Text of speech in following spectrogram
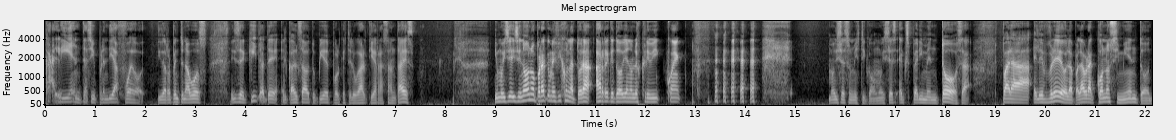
caliente, así prendida a fuego. Y de repente una voz dice, quítate el calzado de tu pie porque este lugar tierra santa es. Y Moisés dice, no, no, para que me fijo en la Torah, arre que todavía no lo escribí. Moisés es un místico, Moisés experimentó, o sea, para el hebreo la palabra conocimiento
